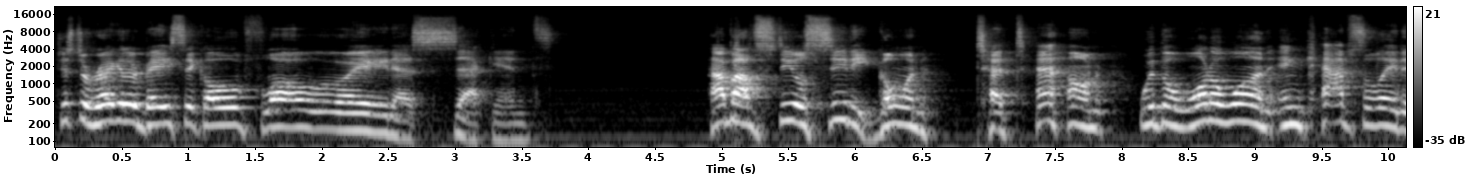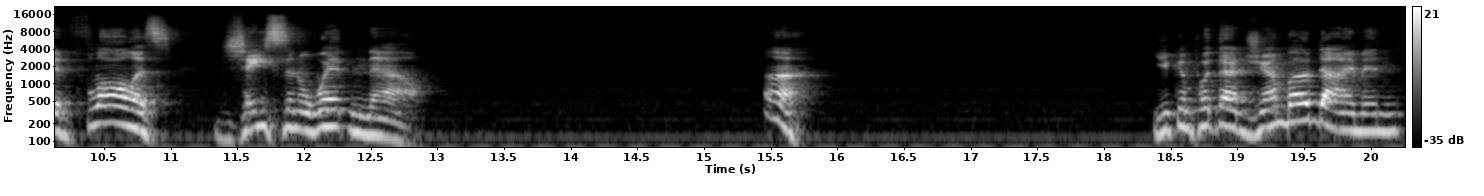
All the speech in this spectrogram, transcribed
Just a regular basic old flow. Wait a second. How about Steel City going to town with the 101 encapsulated, flawless Jason Witten now? Huh. You can put that jumbo diamond.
